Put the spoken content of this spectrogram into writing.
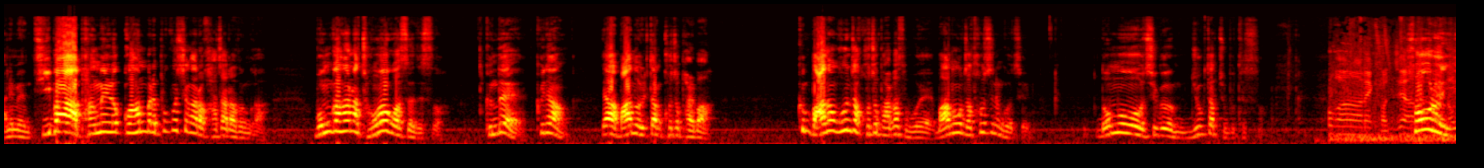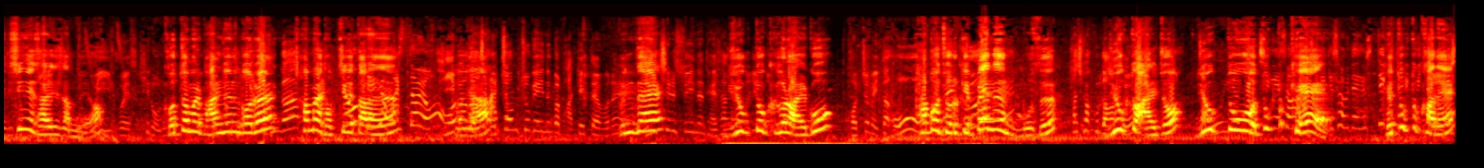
아니면 디바 박밀 넣고 한 번에 focusing하러 가자라던가 뭔가 하나 정하고 왔어야 됐어. 근데 그냥 야 마노 일단 거점 밟아. 그럼 마노 혼자 거점 밟아서 뭐해? 마노 혼자 터지는 거지 너무 지금 뉴욕답지 못했어. 서울은 2층에 자리 잡네요. 거점을 밟는 거를 참을 덮치겠다라는 때문에 근데 뉴욕도 그걸 알고 한번 저렇게 그- 빼는 모습. 뉴욕도 알죠? 뉴욕도 똑똑해. 개 똑똑하네?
